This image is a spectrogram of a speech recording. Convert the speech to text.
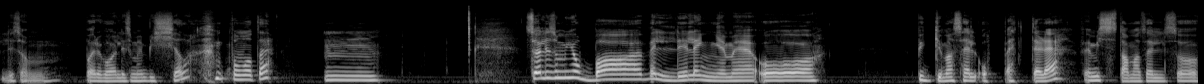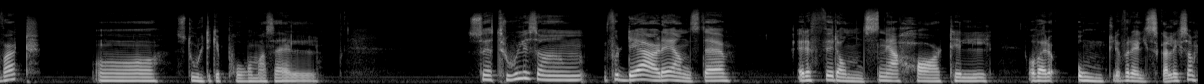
liksom bare var liksom en bikkje, da, på en måte. Mm. Så jeg liksom jobba veldig lenge med å bygge meg selv opp etter det, for jeg mista meg selv så fælt. Og stolte ikke på meg selv. Så jeg tror liksom For det er det eneste referansen jeg har til å være ordentlig forelska, liksom.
